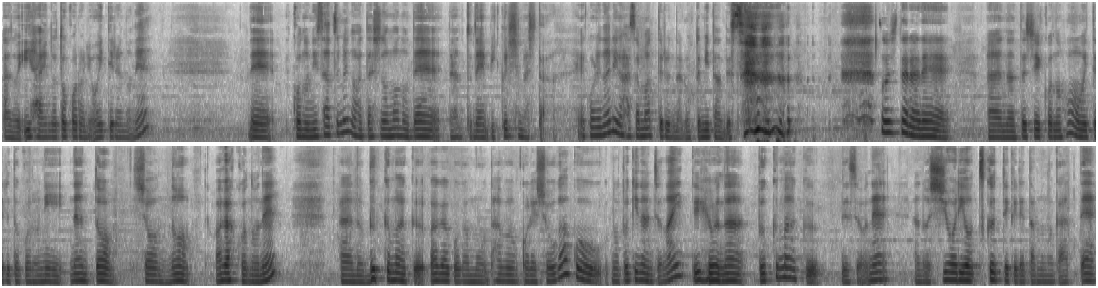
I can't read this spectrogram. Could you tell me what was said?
あの位牌のところに置いてるのね。でこの2冊目が私のものでなんとねびっくりしましたえこれ何が挟まってるんだろうって見たんです そしたらねあの私この本を置いてるところになんとショーンの我が子のねあのブックマーク我が子がもう多分これ小学校の時なんじゃない？っていうようなブックマークですよね。あのしおりを作ってくれたものがあって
